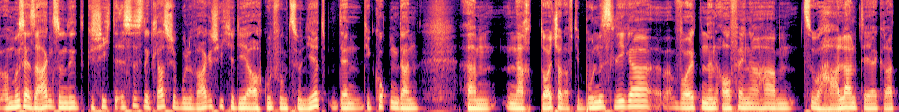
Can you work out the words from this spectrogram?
man muss ja sagen, so eine Geschichte ist es, eine klassische Boulevardgeschichte, die ja auch gut funktioniert, denn die gucken dann ähm, nach Deutschland auf die Bundesliga, wollten einen Aufhänger haben zu Haaland, der gerade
